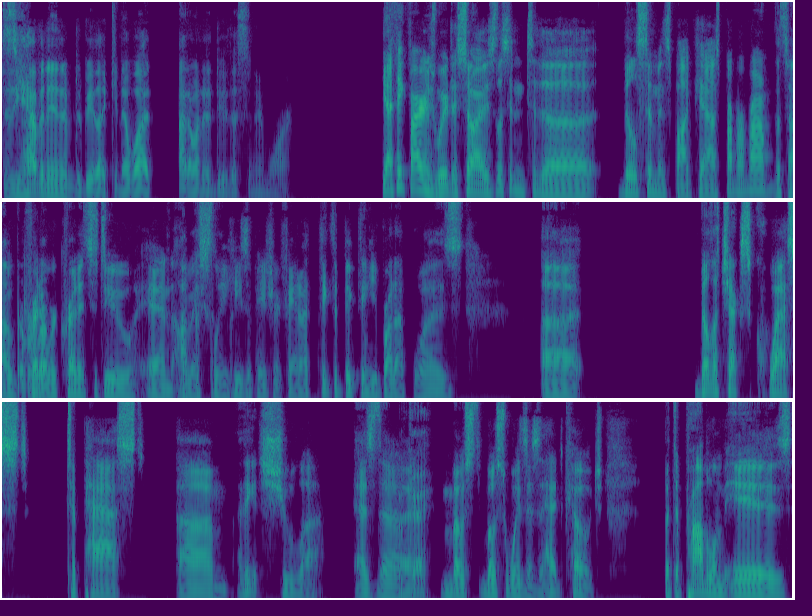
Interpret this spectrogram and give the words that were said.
does he have it in him to be like, you know what, I don't want to do this anymore? Yeah, I think firing is weird. So I was listening to the Bill Simmons podcast. Bah, bah, bah. That's how credit where credit's due. And obviously he's a Patriot fan. I think the big thing he brought up was uh Belichick's quest to pass um I think it's Shula as the Okay. most most wins as a head coach. But the problem is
